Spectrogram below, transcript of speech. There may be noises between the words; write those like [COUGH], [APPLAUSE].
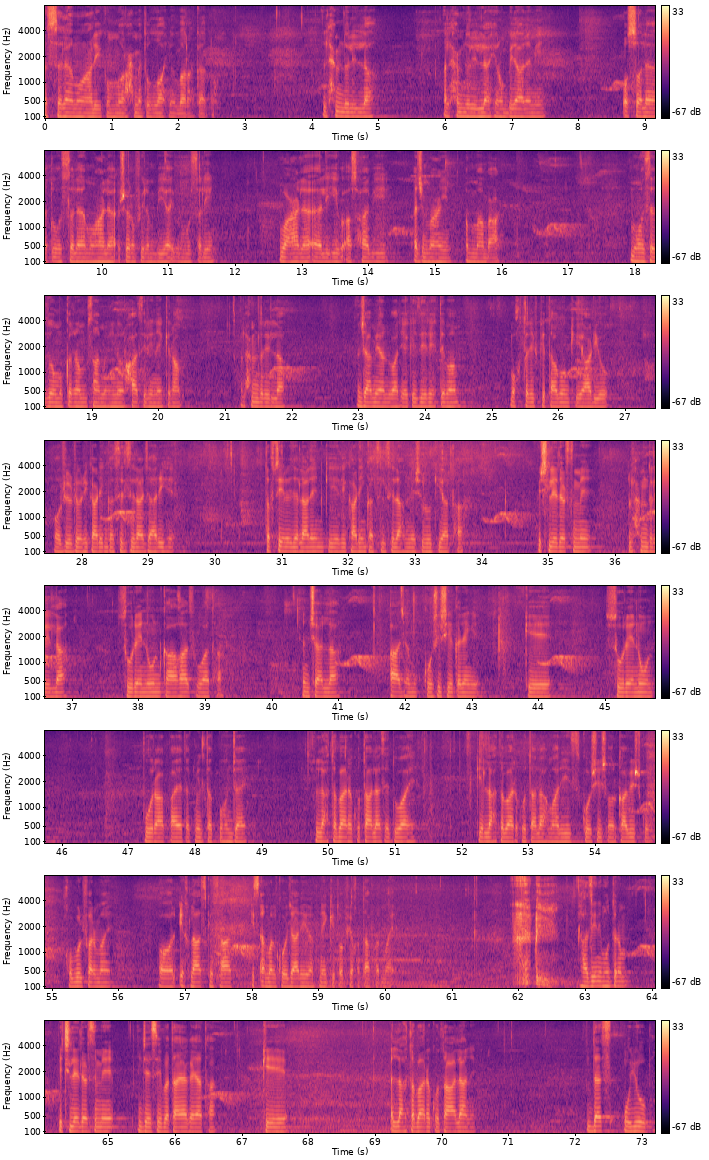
السلام علیکم ورحمۃ اللہ وبرکاتہ۔ الحمد للہ الحمد للہ رب العالمین، والصلاة والسلام على اشرف الانبیاء والمرسلین وعلى آلہ واصحابہ اجمعین، اما بعد۔ معزز و مکرم سامعین اور حاضرین کرام الحمد للہ جامعہ انواریہ کے زیر اہتمام، مختلف کتابوں کی آڈیو اور ویڈیو ریکارڈنگ کا سلسلہ جاری ہے۔ تفسیر جلالین کی ریکارڈنگ کا سلسلہ ہم نے شروع کیا تھا۔ پچھلے درس میں الحمدللہ سورہ نون کا آغاز ہوا تھا۔ انشاءاللہ آج ہم کوشش یہ کریں گے کہ سورہ نون پورا پائے تکمیل تک پہنچ جائے۔ اللہ تبارک و تعالیٰ سے دعا ہے کہ اللہ تبارک و تعالیٰ ہماری اس کوشش اور کاوش کو قبول فرمائے اور اخلاص کے ساتھ اس عمل کو جاری رکھنے کی توفیق عطا فرمائے۔ حاضرین محترم، پچھلے درس میں جیسے بتایا گیا تھا کہ اللہ تبارک و تعالیٰ نے دس عیوب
